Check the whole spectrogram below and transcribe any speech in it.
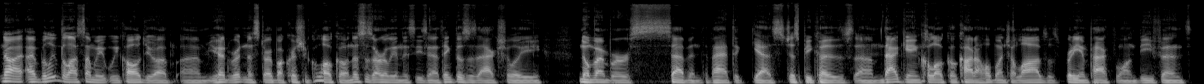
no, I, I believe the last time we, we called you up, um, you had written a story about Christian Koloko, and this is early in the season. I think this is actually November seventh, if I had to guess, just because um, that game Coloco caught a whole bunch of lobs, was pretty impactful on defense,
